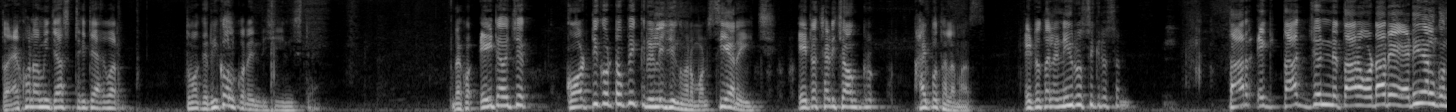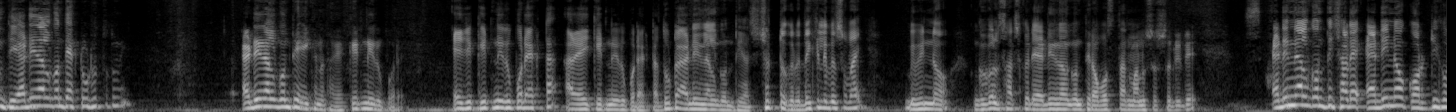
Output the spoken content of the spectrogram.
তো এখন আমি জাস্ট এটা একবার তোমাকে রিকল করে দিচ্ছি জিনিসটা। দেখো, এইটা হচ্ছে কর্টিকোটপিক রিলিজিং হরমোন সিআরএইচ এটা ছাড়িছে অগ্র হাইপোথ্যালামাস এটা তাহলে নিউরোসিক্রেশন তার তার জন্য তার অর্ডারে অ্যাডিনাল গ্রন্থি অ্যাডিনাল গ্রন্থি একটা উঠো তো তুমি। অ্যাডিনাল গ্রন্থি এইখানে থাকে কিডনির উপরে। এই যে কিডনির উপরে একটা আর এই কিডনির উপরে একটা, দুটো অ্যাডিনাল গ্রন্থি আছে। ছোট্ট করে দেখে নেবে সবাই। বিভিন্ন গুগল সার্চ করে অ্যাডিনাল গ্রন্থির অবস্থান মানুষের শরীরে। অ্যাডিনাল গ্রন্থি ছাড়ে অ্যাডিনো কর্টিকো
